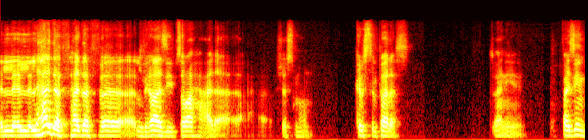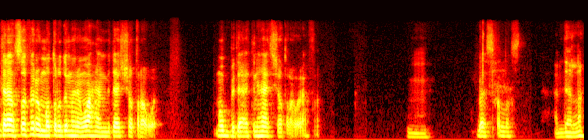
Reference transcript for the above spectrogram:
ال- ال- الهدف هدف آه، الغازي بصراحة على شو اسمهم؟ كريستال بالاس. يعني فايزين 3-0 ومطرود منهم واحد من بداية الشوط الأول. مو بداية نهاية الشوط الأول عفوا. بس خلصت. عبد الله؟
